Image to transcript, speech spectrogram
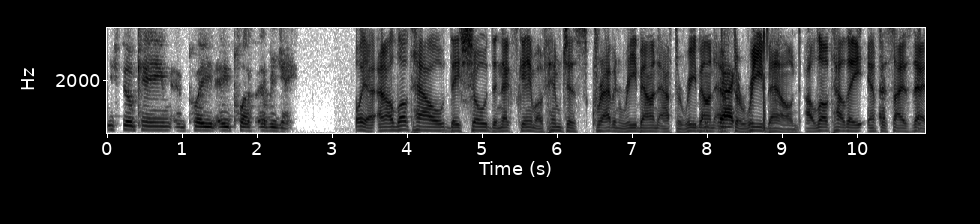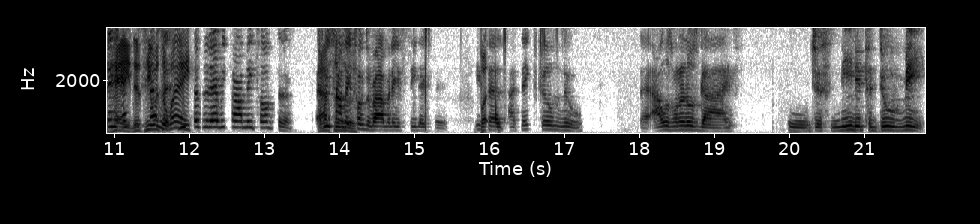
he still came and played a plus every game. Oh yeah, and I loved how they showed the next game of him just grabbing rebound after rebound Exactly. after rebound. I loved how they emphasized that. And- Hey, and this he he was it. away. He says it every time they talk to him. Every Absolutely. time they talk to Rodman, they see they say it. He But- said, "I think Phil knew that I was one of those guys who just needed to do me,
